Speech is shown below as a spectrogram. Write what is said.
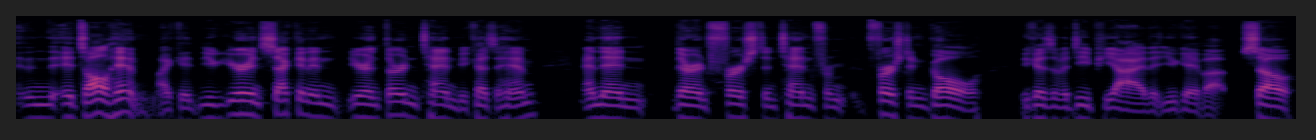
and it's all him. Like it, you, are in second and you're in third and ten because of him, and then they're in first and ten from first and goal because of a DPI that you gave up. So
